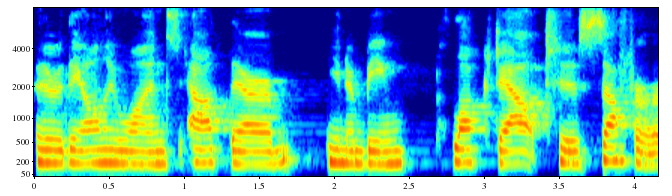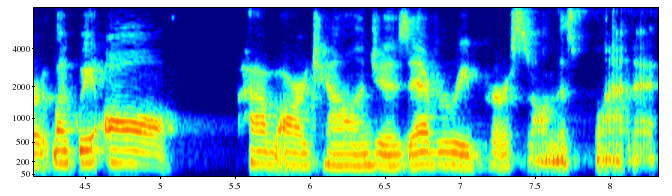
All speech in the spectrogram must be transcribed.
they're the only ones out there, you know, being plucked out to suffer. Like we all have our challenges, every person on this planet,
